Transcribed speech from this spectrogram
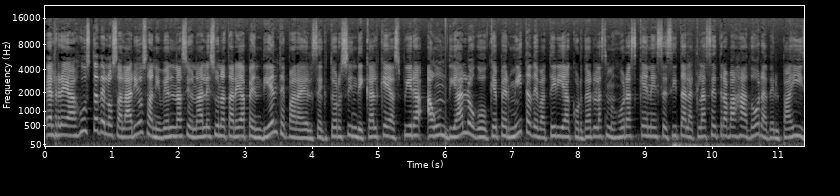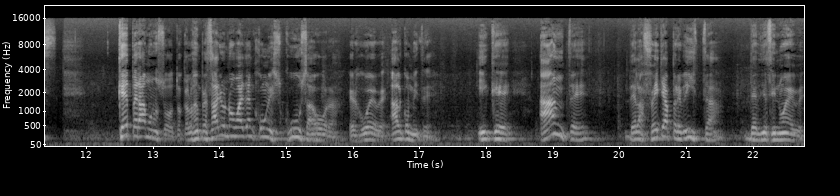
El reajuste de los salarios a nivel nacional es una tarea pendiente para el sector sindical que aspira a un diálogo que permita debatir y acordar las mejoras que necesita la clase trabajadora del país. ¿Qué esperamos nosotros? Que los empresarios no vayan con excusa ahora, el jueves, al comité y que antes de la fecha prevista del 19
